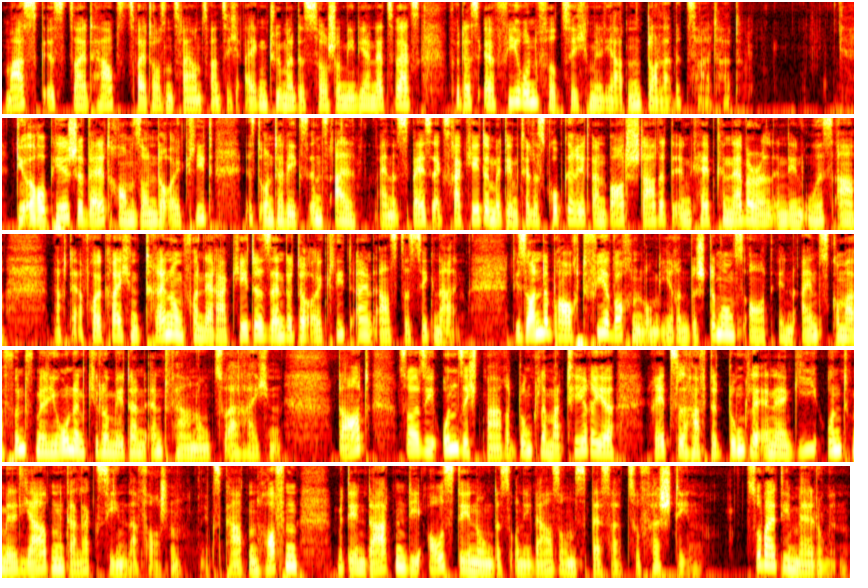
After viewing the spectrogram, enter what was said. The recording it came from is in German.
Musk ist seit Herbst 2022 Eigentümer des Social-Media-Netzwerks, für das er 44 Milliarden Dollar bezahlt hat. Die europäische Weltraumsonde Euclid ist unterwegs ins All. Eine SpaceX-Rakete mit dem Teleskopgerät an Bord startete in Cape Canaveral in den USA. Nach der erfolgreichen Trennung von der Rakete sendete Euclid ein erstes Signal. Die Sonde braucht vier Wochen, um ihren Bestimmungsort in 1,5 Millionen Kilometern Entfernung zu erreichen. Dort soll sie unsichtbare dunkle Materie, rätselhafte dunkle Energie und Milliarden Galaxien erforschen. Experten hoffen, mit den Daten die Ausdehnung des Universums besser zu verstehen. Soweit die Meldungen.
